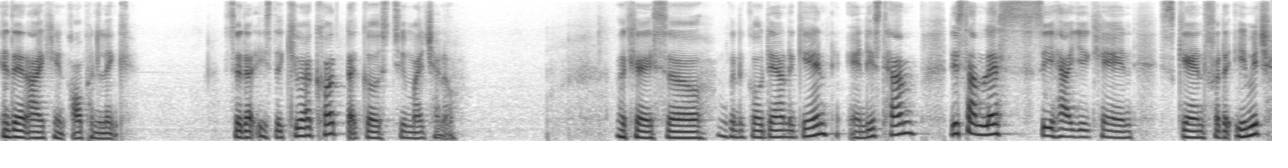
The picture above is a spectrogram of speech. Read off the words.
And then I can open link. So that is the QR code that goes to my channel. Okay, so I'm going to go down again and this time, this time let's see how you can scan for the image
